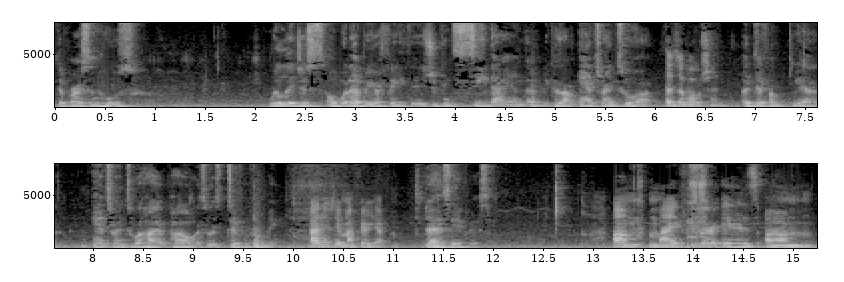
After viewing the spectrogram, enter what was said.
the person who's religious or whatever your faith is. You can see that in them because I'm answering to a, The devotion. a different, yeah, answering to a higher power. So it's different for me. I didn't say my fear yet. That's safe is. Um, my fear is um,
